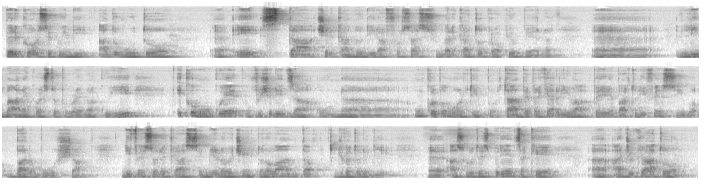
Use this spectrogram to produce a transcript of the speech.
percorso e quindi ha dovuto eh, e sta cercando di rafforzarsi sul mercato proprio per eh, limare questo problema qui e comunque ufficializza un, uh, un, colpo molto importante perché arriva per il reparto difensivo Barbuscia, difensore classe 1990, giocatore di eh, assoluta esperienza che eh, ha giocato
